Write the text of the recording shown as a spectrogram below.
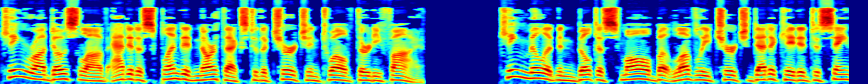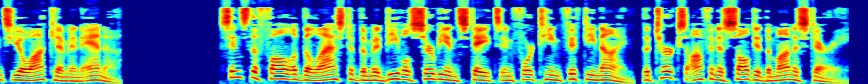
King Radoslav added a splendid narthex to the church in 1235. King Milutin built a small but lovely church dedicated to saints Joachim and Anna. Since the fall of the last of the medieval Serbian states in 1459, the Turks often assaulted the monastery.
